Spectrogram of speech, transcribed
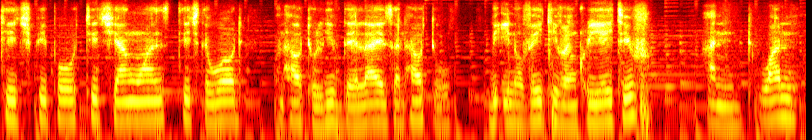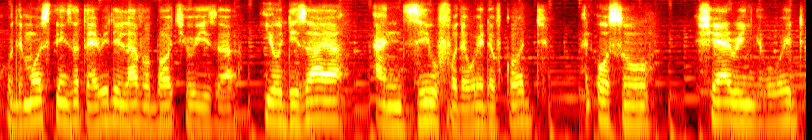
teach people teach young ones teach the world on how to live their lives and how to be innovative and creative and one of the most things that I really love about you is uh, your desire and zeal for the Word of God, and also sharing your word.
